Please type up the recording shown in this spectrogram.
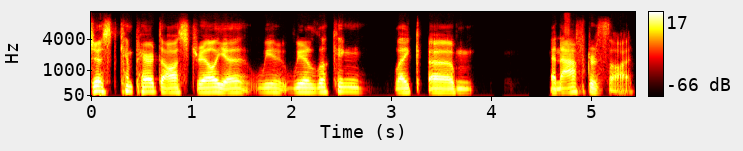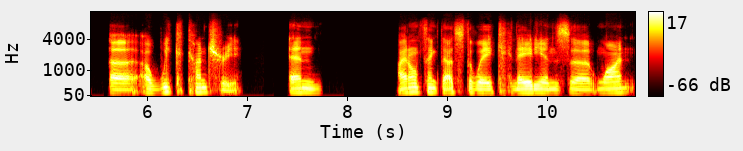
just compared to Australia, we we're looking like um, an afterthought, uh, a weak country, and I don't think that's the way Canadians uh, want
